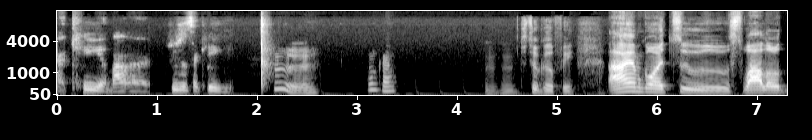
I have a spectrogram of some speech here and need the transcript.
a key about her. She's just a key. Hmm. Okay. Mhm, It's too goofy. I am going to swallow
